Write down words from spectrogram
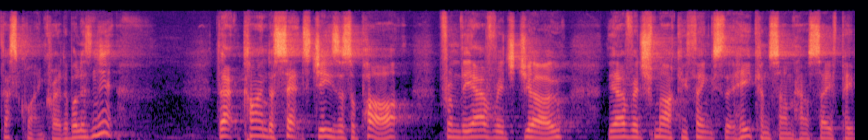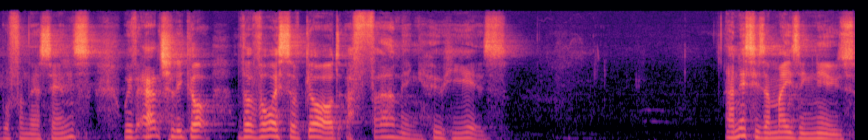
That's quite incredible, isn't it? That kind of sets Jesus apart from the average Joe, the average schmuck who thinks that he can somehow save people from their sins. We've actually got the voice of God affirming who he is. And this is amazing news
